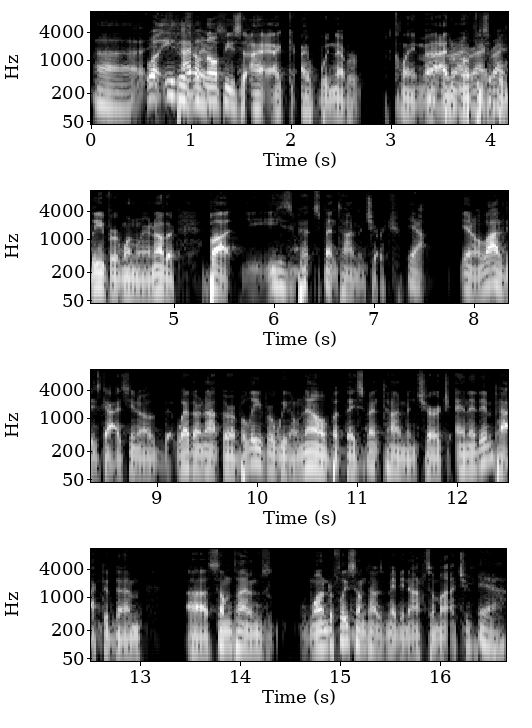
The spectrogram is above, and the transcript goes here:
Uh, Well, he, I don't know if he's. I, I, I would never claim. I don't right, know if he's a right. believer one way or another, but he's spent time in church. Yeah. You know, a lot of these guys, you know, whether or not they're a believer, we don't know, but they spent time in church, and it impacted them. Uh, sometimes wonderfully, sometimes maybe not so much. Yeah,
